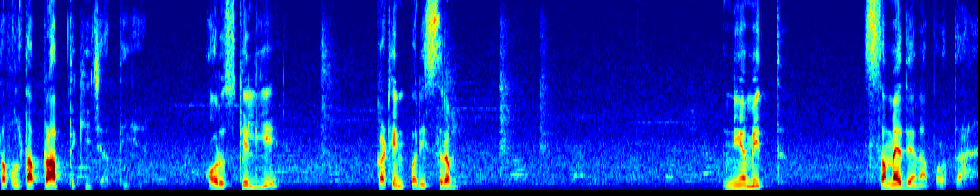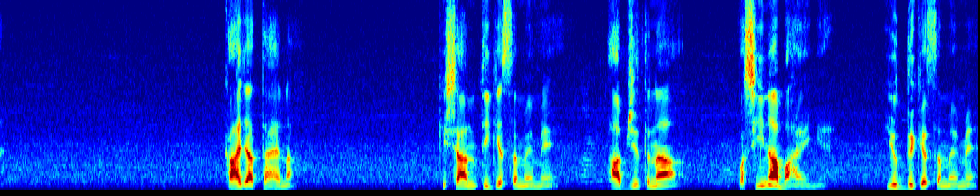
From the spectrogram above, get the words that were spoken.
सफलता प्राप्त की जाती है। और उसके लिए कठिन परिश्रम नियमित समय देना पड़ता है। कहा जाता है ना कि शांति के समय में आप जितना पसीना बहाएँगे युद्ध के समय में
